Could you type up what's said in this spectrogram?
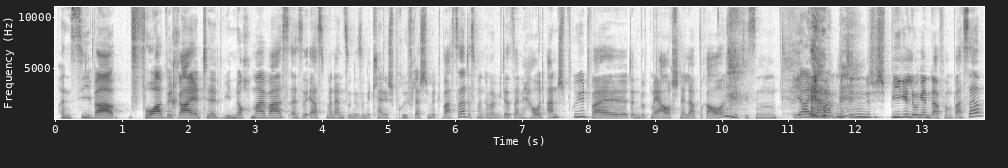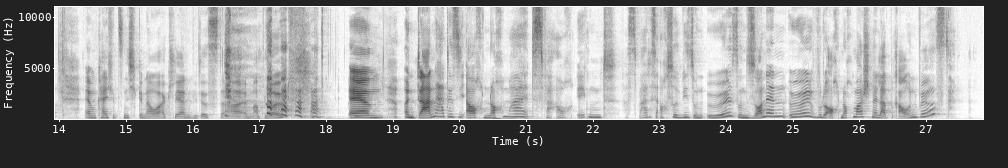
Und sie war vorbereitet wie nochmal was. Also erstmal dann so eine, so eine kleine Sprühflasche mit Wasser, dass man immer wieder seine Haut ansprüht, weil dann wird man ja auch schneller braun mit diesen, ja, ja. mit den Spiegelungen da vom Wasser. Ähm, kann ich jetzt nicht genauer erklären, wie das da ähm, abläuft. ähm, und dann hatte sie auch nochmal, das war auch irgend, was war das? Auch so wie so ein Öl, so ein Sonnenöl, wo du auch nochmal schneller braun wirst.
